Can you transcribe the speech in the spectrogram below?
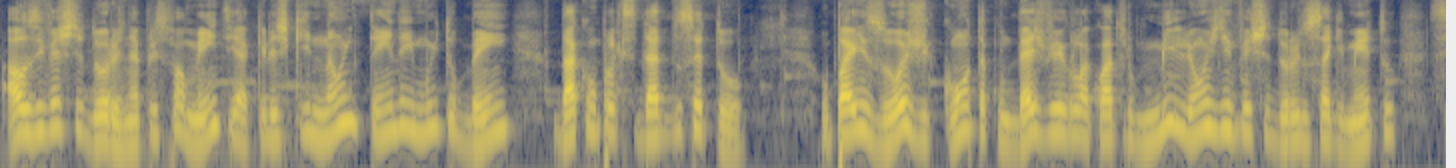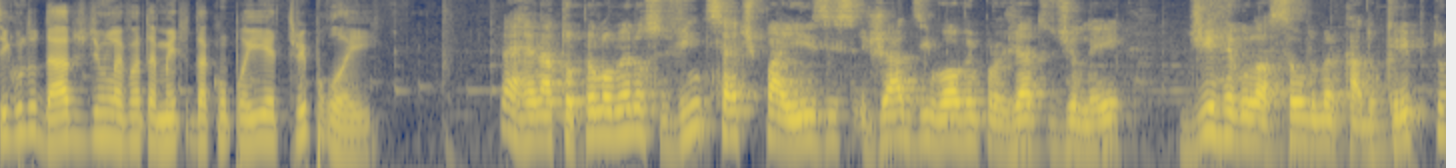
aos investidores, né, principalmente aqueles que não entendem muito bem da complexidade do setor. O país hoje conta com 10,4 milhões de investidores no segmento, segundo dados de um levantamento da companhia AAA. É, Renato, pelo menos 27 países já desenvolvem projetos de lei de regulação do mercado cripto,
